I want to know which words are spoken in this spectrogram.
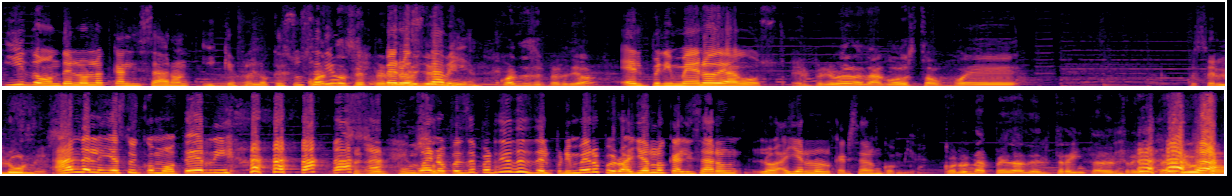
y dónde lo localizaron y qué fue lo que sucedió. ¿Cuándo se perdió, Pero está Jenny? bien. ¿Cuándo se perdió? El primero de agosto. El primero de agosto fue Pues el lunes. Ándale, ya estoy como Terry. Bueno, pues se perdió desde el primero, pero ayer localizaron, lo, ayer lo localizaron con vida. con una peda del 30, del 31.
